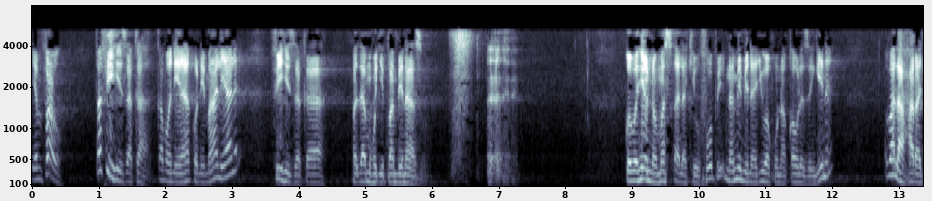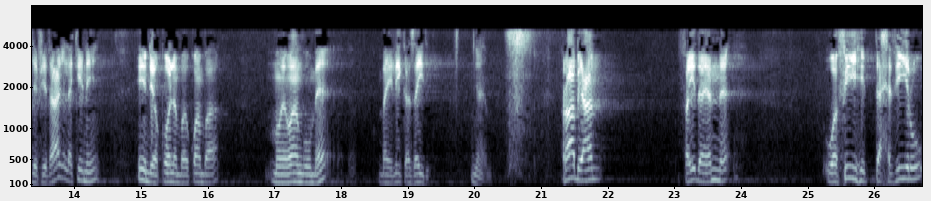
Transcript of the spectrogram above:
ينفعه ففيه زكاه kama nia yako ni mali yale fihi zaka madamu hujipambi nazo kwa hivyo hiyo ndo masala kiufupi na mimi najua kuna kauli zingine wala haraja fi dhalik lakini hii ndio kauli ambayo kwamba moyo wangu umebailika zaidi رابعا فائده ين وفيه التحذير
